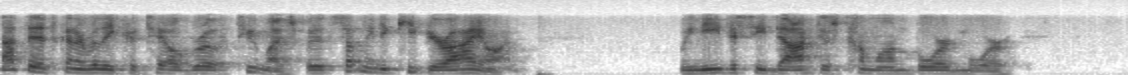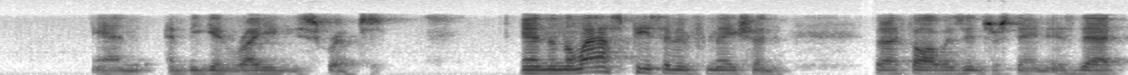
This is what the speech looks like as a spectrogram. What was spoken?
Not that it's going to really curtail growth too much, but it's something to keep your eye on. We need to see doctors come on board more and, and begin writing these scripts. And then the last piece of information that I thought was interesting is that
